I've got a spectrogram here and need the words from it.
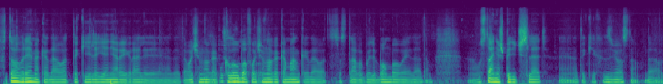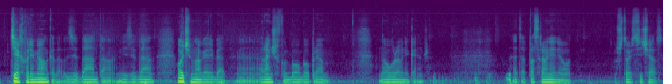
в то время, когда вот такие легионеры играли, это очень много Пушка клубов, была очень просто. много команд, когда вот составы были бомбовые, да, там э, устанешь перечислять э, таких звезд там, да, вот тех времен, когда вот Зидан там, не Зидан, очень много ребят. Э, Раньше футбол был прям на уровне, конечно. Это по сравнению вот что сейчас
